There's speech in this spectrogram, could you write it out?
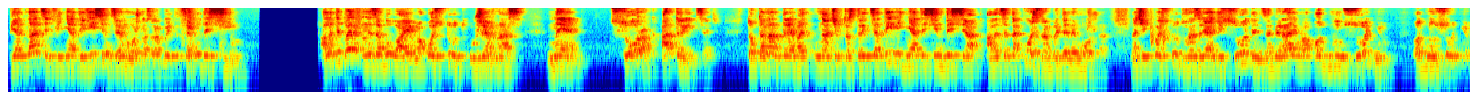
15 відняти 8 це можна зробити. Це буде 7. Але тепер не забуваємо, ось тут уже в нас не 40, а 30. Тобто нам треба, начебто, з 30 відняти 70, але це також зробити не можна. Значить, ось тут в розряді сотень забираємо одну сотню, одну сотню,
